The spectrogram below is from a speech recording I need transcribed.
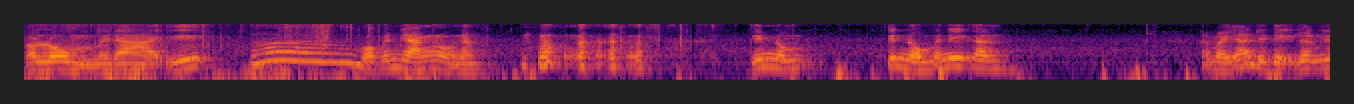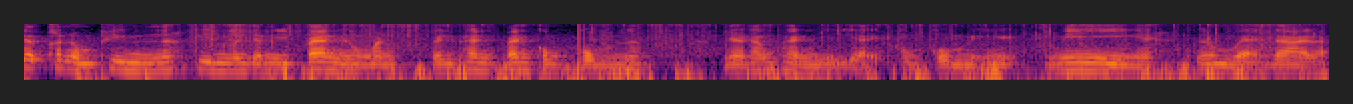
ก็ล่มไม่ได้อีกบอกเป็นยังหรอกนะกินขนมกินขนมอันนี้กันสมัยย่าเด็กๆเรียกเรียกขนมพิมพ์นะพิมพ์มันจะมีแป้นของมันเป็นแผ่นแป้นกลมๆนะเนี่ยทั้งแผ่นใหญ่ๆกลมๆอย่างนี้นี่ไงเริ่มแหวกได้ละ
